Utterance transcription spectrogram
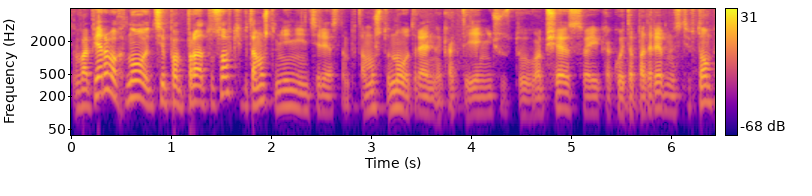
Во-первых, ну, типа, про тусовки, потому что мне неинтересно, потому что, ну, вот реально как-то я не чувствую вообще своей какой-то потребности в том.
